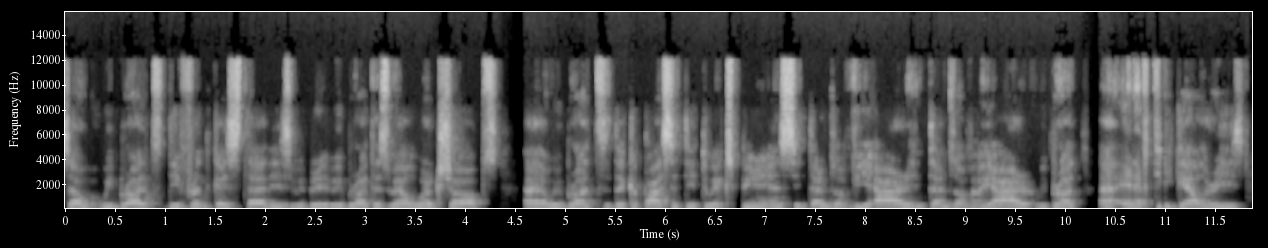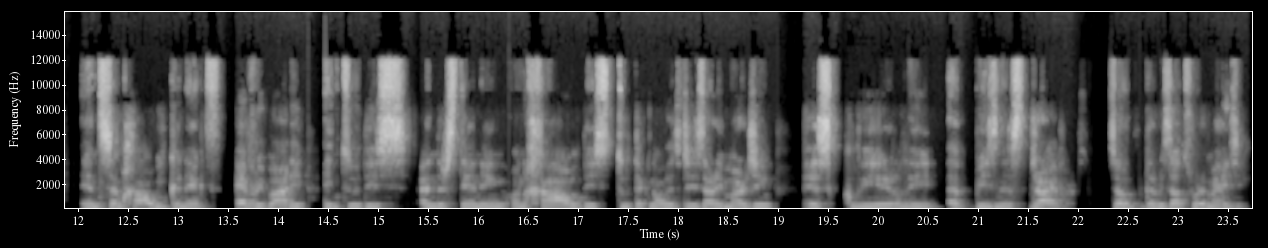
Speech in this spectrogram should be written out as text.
So we brought different case studies we, we brought as well workshops uh, we brought the capacity to experience in terms of vr in terms of ar we brought uh, nft galleries and somehow we connect everybody into this understanding on how these two technologies are emerging as clearly a business driver. So the results were amazing.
